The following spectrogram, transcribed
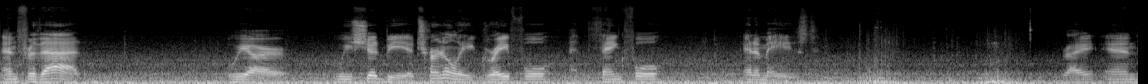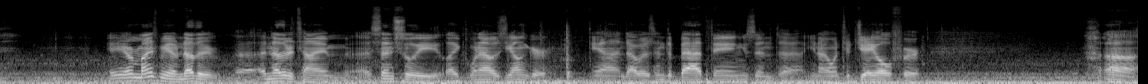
And for that, we are we should be eternally grateful and thankful and amazed. Right? And it reminds me of another uh, another time essentially like when I was younger and I was into bad things and uh, you know I went to jail for uh,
